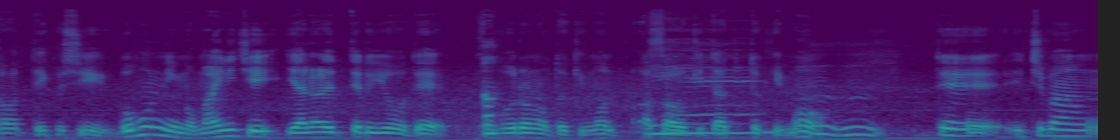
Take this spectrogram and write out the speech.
変わっていくしご本人も毎日やられてるようであ。お風呂の時も朝起きた時も、うんうんで一番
